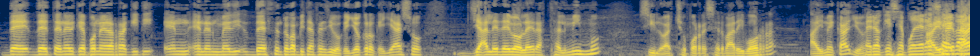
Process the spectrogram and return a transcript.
de, de tener que poner a Rakiti en, en el medio de centrocampista defensivo, que yo creo que ya eso ya le debe oler hasta el mismo, si lo ha hecho por reservar y borra, ahí me callo. ¿eh? Pero que se puede reservar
